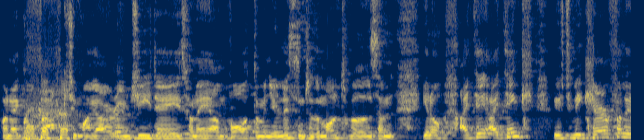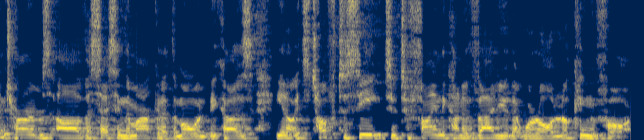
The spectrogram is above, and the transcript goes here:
When I go back to my IRMG days when Aon bought them, and you listen to the multiples, and you know, I think I think we have to be careful in terms of assessing the market at the moment because you know it's tough to see to, to find the kind of value that we're all looking for.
